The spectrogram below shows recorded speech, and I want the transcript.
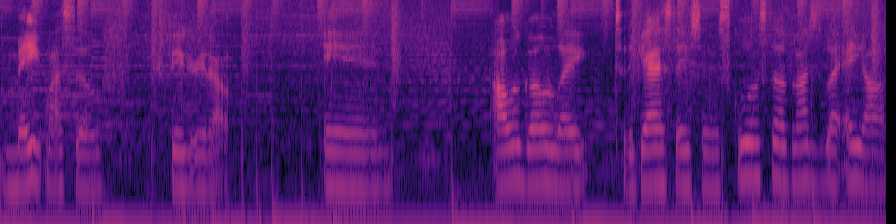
made myself figure it out. And I would go, like, to the gas station and school and stuff, and I just be like, hey, y'all,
